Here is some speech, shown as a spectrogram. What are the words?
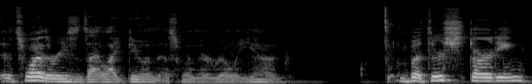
it's one of the reasons I like doing this when they're really young. But they're starting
